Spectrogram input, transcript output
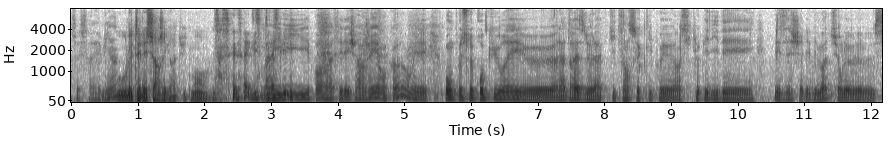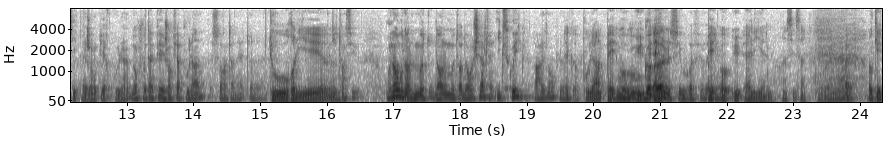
ce serait bien. Ou le télécharger gratuitement. Ça, ça existe Bah, aussi. il n'est pas téléchargé encore, mais on peut se le procurer euh, à l'adresse de la petite encyclop- encyclopédie des, des échelles et des modes sur le site à Jean-Pierre Poulain. Donc, faut taper Jean-Pierre Poulain sur Internet. euh, Tout relié. la petite ency- Ou non, ou dans le, moto- dans le moteur de recherche, X-Quick, par exemple. D'accord. Poulain, Ou, P-O-U-L. si vous préférez. P-O-U-L-I-N, hein, c'est ça. Voilà. Ouais. Ok.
